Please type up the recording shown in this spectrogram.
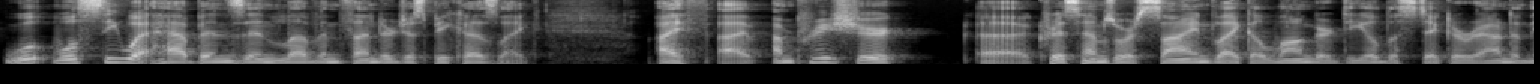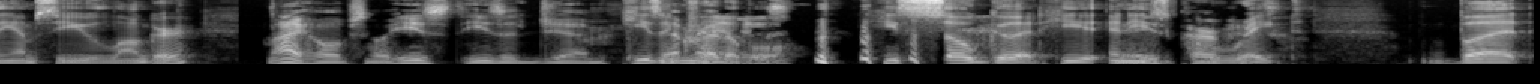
we'll we'll see what happens in Love and Thunder, just because like I, I I'm pretty sure uh, Chris Hemsworth signed like a longer deal to stick around in the MCU longer. I hope so. He's he's a gem. He's That incredible. he's so good. He and he's, he's great. But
